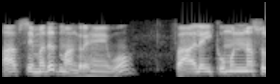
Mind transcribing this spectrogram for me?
آپ سے مدد مانگ رہے ہیں وہ۔ فعلیکم النصر۔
